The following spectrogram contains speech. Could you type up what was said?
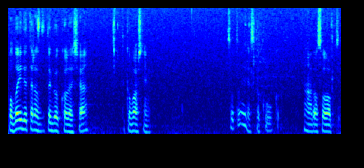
Podejdę teraz do tego kolesia. Tylko właśnie... Co to jest to kółko? A, to są opcje.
